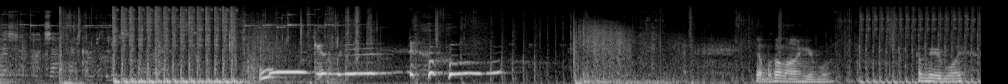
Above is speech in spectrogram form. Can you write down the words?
Mission objective completion erased. Get him again. come, come on here, boy. Come here, boy.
